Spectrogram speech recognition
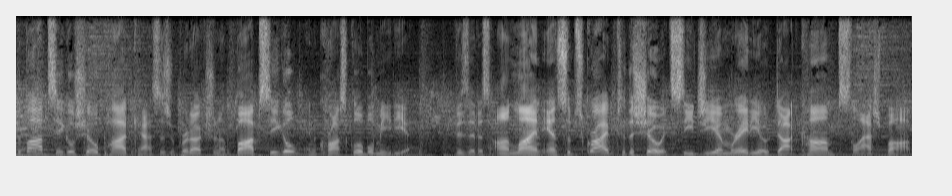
The Bob Siegel Show podcast is a production of Bob Siegel and Cross Global Media. Visit us online and subscribe to the show at cgmradio.com slash bob.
